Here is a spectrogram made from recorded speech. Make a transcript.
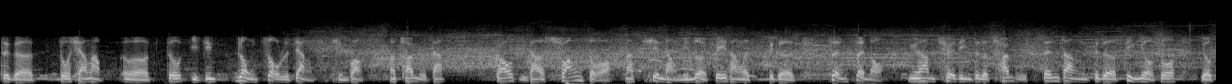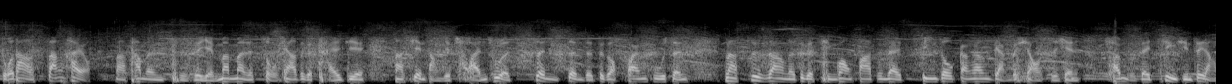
这个都相当呃都已经弄皱了这样情况。那川普他高举他的双手啊，那现场民众也非常的这个振奋哦，因为他们确定这个川普身上这个并没有说有多大的伤害哦。那他们此时也慢慢的走下这个台阶，那现场也传出了阵阵的这个欢呼声。那事实上呢，这个情况发生在宾州刚刚两个小时前，川普在进行这场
